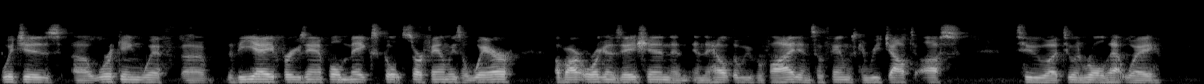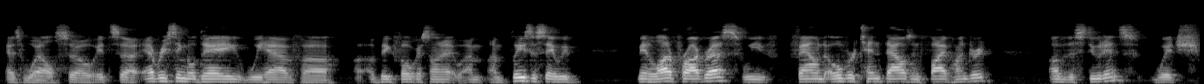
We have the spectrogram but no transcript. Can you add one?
which is uh, working with uh, the VA, for example, makes Gold Star families aware of our organization and, and, the help that we provide, and so families can reach out to us to uh, to enroll that way as well. So it's uh, every single day we have uh, a big focus on it. I'm, I'm pleased to say we've made a lot of progress. We've found over 10,500 of the students, which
